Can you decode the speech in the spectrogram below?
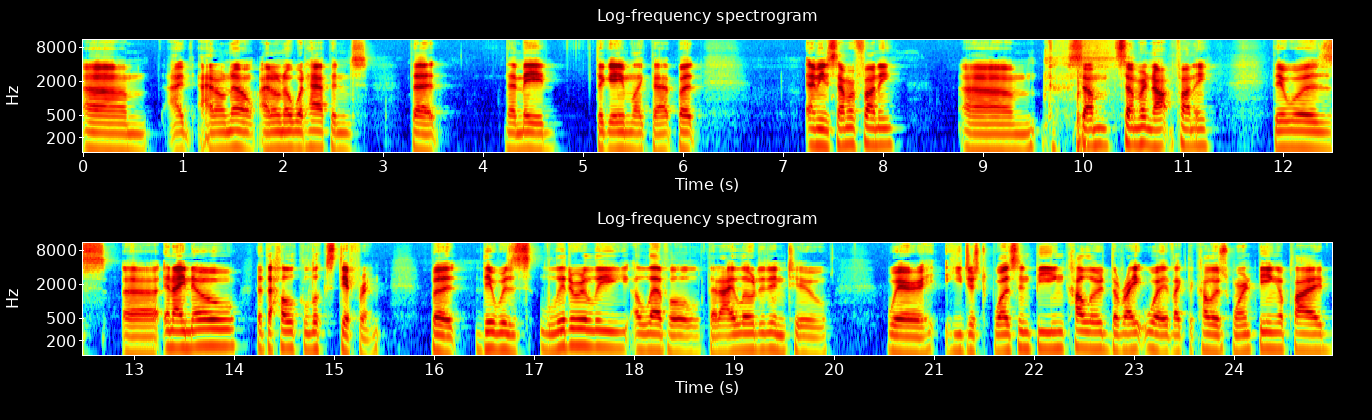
um i i don't know i don't know what happened that that made the game like that but i mean some are funny um some some are not funny there was uh and i know that the hulk looks different but there was literally a level that I loaded into where he just wasn't being colored the right way, like the colors weren't being applied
